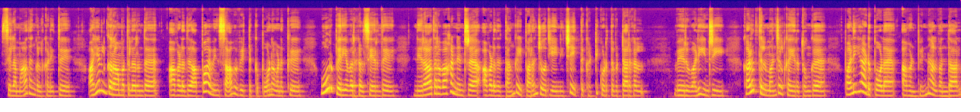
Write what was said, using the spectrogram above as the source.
சில மாதங்கள் கழித்து அயல் கிராமத்திலிருந்த அவளது அப்பாவின் சாவு வீட்டுக்கு போனவனுக்கு ஊர் பெரியவர்கள் சேர்ந்து நிராதரவாக நின்ற அவளது தங்கை பரஞ்சோதியை நிச்சயித்து கட்டி கொடுத்து விட்டார்கள். வேறு வழியின்றி கழுத்தில் மஞ்சள் கயிறு தொங்க பழியாடு போல அவன் பின்னால் வந்தாள்.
